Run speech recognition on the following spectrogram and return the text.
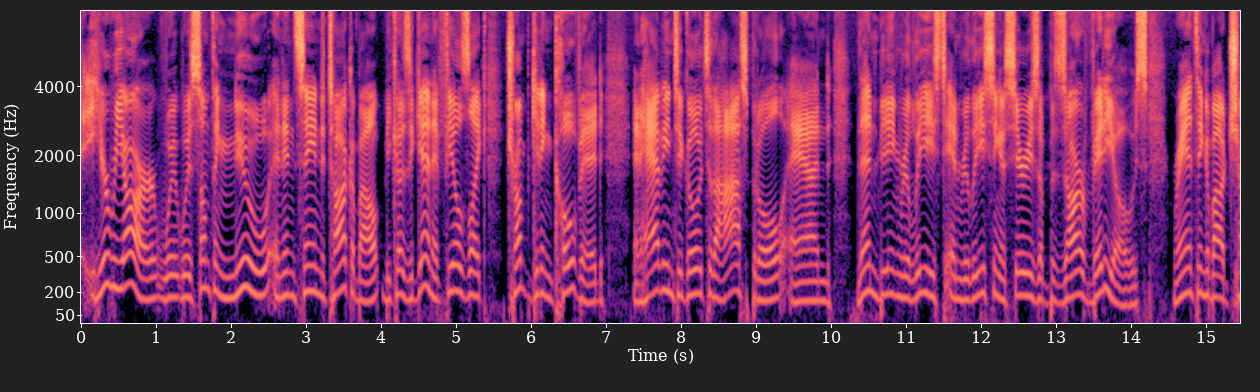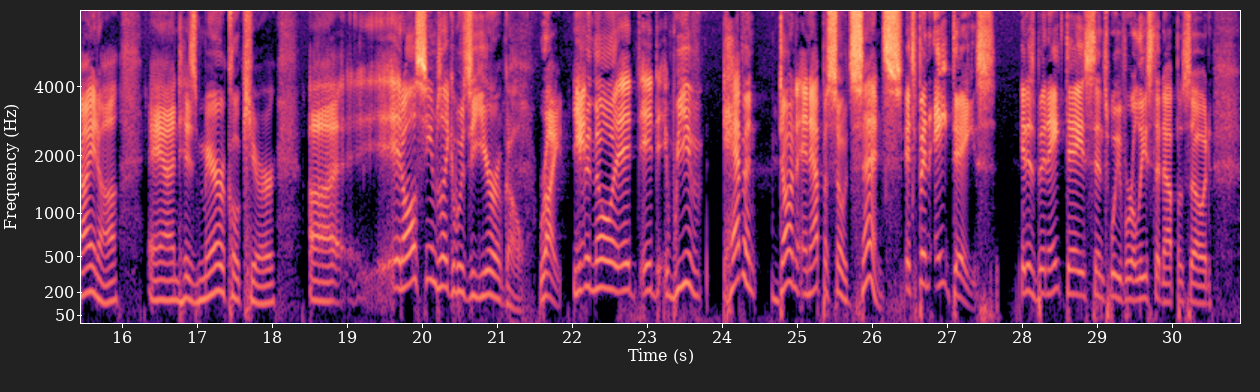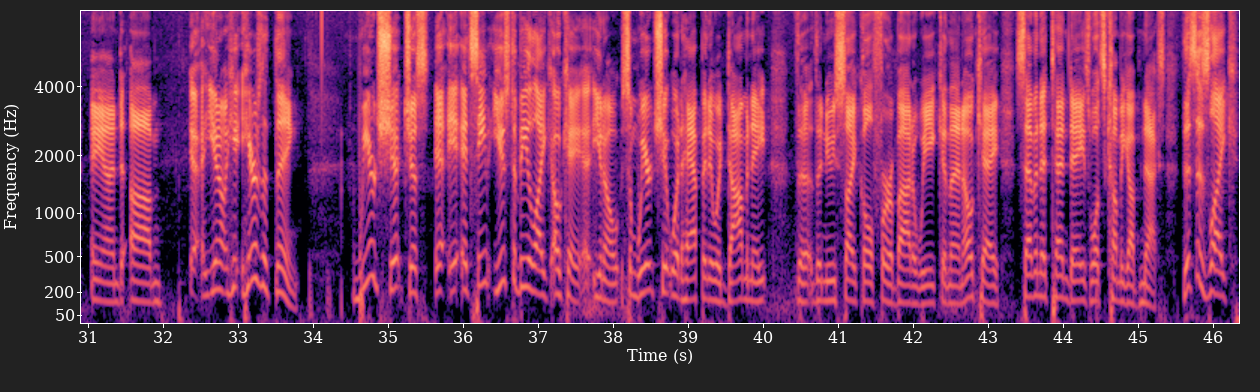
here we are with, with something new and insane to talk about because again it feels like trump getting covid and having to go to the hospital and then being released and releasing a series of bizarre videos ranting about china and his miracle cure uh, it all seems like it was a year ago Right. even though it, it we haven't done an episode since It's been eight days. It has been eight days since we've released an episode, and um, you know, he, here's the thing: weird shit just it, it, it seemed used to be like okay, uh, you know, some weird shit would happen. It would dominate the the news cycle for about a week, and then okay, seven to ten days. What's coming up next? This is like.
